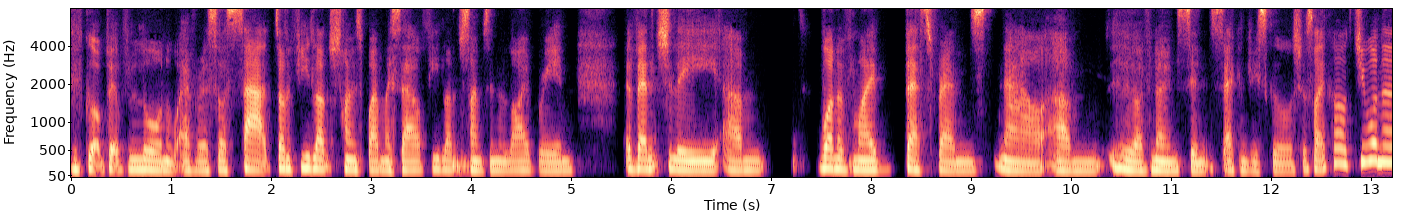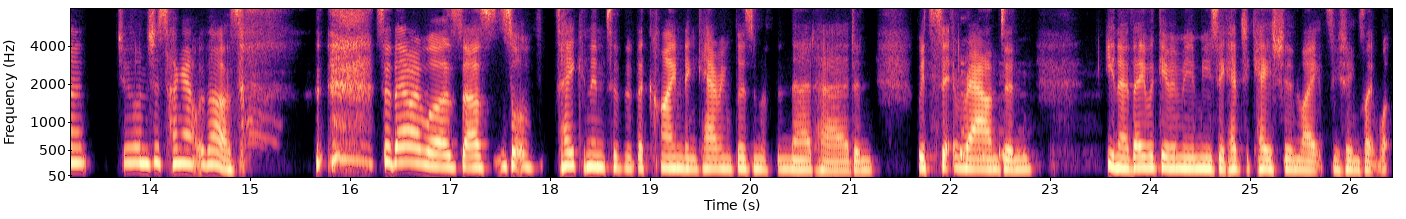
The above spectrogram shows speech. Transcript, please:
we've got a bit of lawn or whatever. So I sat, done a few lunchtimes by myself, a few lunchtimes in the library, and eventually um, one of my best friends now, um, who I've known since secondary school, she was like, "Oh, do you want to? Do you want to just hang out with us?" so there I was. I was sort of taken into the, the kind and caring bosom of the nerd herd, and we'd sit around and. You know, they were giving me a music education, like through things like what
